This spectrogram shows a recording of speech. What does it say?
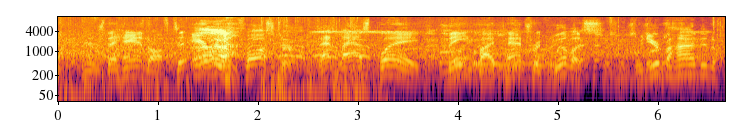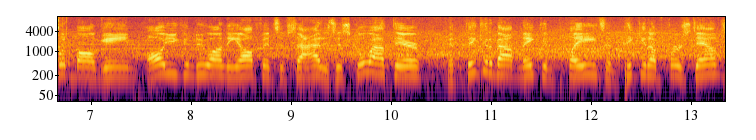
for. Here's the handoff to Arian Ah. Foster. That last play made by Patrick Willis. When you're behind in a football game, all you can do on the offensive side is just go out there and thinking about making plays and picking up first downs.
